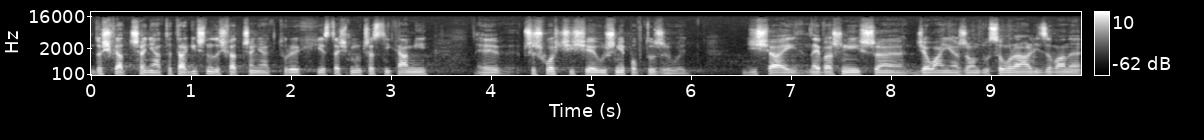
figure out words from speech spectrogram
doświadczenia, te tragiczne doświadczenia, których jesteśmy uczestnikami, e, w przyszłości się już nie powtórzyły. Dzisiaj najważniejsze działania rządu są realizowane,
